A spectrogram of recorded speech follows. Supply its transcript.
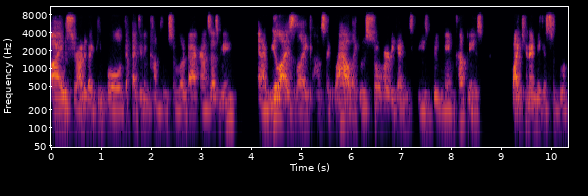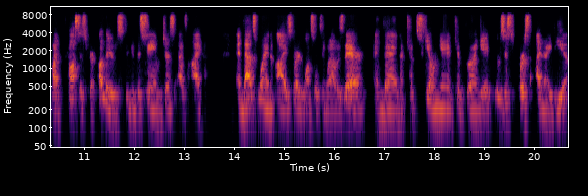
I was surrounded by people that didn't come from similar backgrounds as me, And I realized like, I was like, wow, like it was so hard to get into these big name companies. Why can't I make a simplified process for others to do the same just as I have? And that's when I started consulting when I was there. And then I kept scaling it, kept growing it. It was just first an idea.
